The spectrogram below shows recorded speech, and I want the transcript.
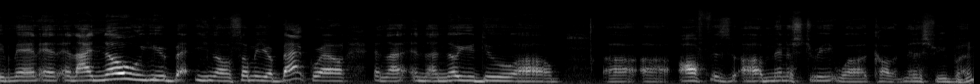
Amen. And and I know you, you know, some of your background, and I and I know you do. Um, uh, uh, office uh, ministry, well, I call it ministry, but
